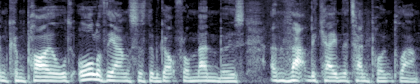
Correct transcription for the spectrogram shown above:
and compiled all of the answers that we got from members, and that became the 10 point plan.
